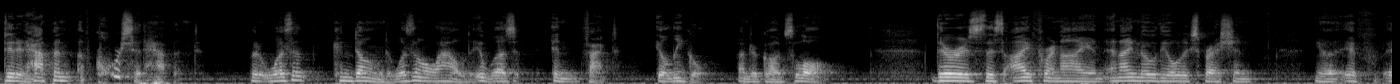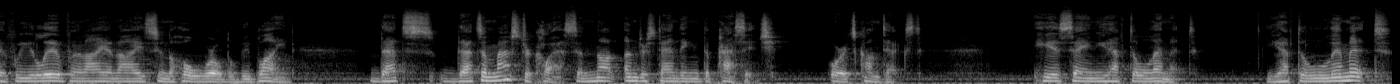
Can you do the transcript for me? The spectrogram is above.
did it happen? Of course it happened, but it wasn't condoned, it wasn't allowed, it was, in fact, illegal under God's law. There is this eye for an eye, and, and I know the old expression, you know, if, if we live an eye and eye, soon the whole world will be blind that's that's a master class and not understanding the passage or its context. He is saying you have to limit. You have to limit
